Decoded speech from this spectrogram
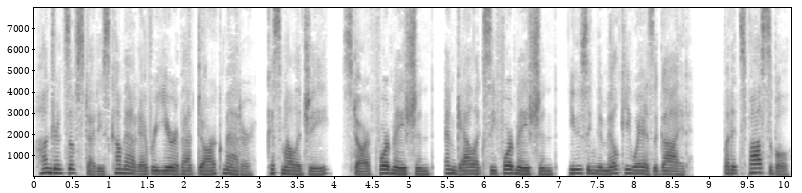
Hundreds of studies come out every year about dark matter, cosmology, star formation, and galaxy formation, using the Milky Way as a guide. But it's possible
